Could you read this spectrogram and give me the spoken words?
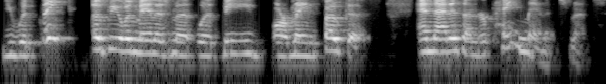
you would think opioid management would be our main focus. and that is under pain management.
